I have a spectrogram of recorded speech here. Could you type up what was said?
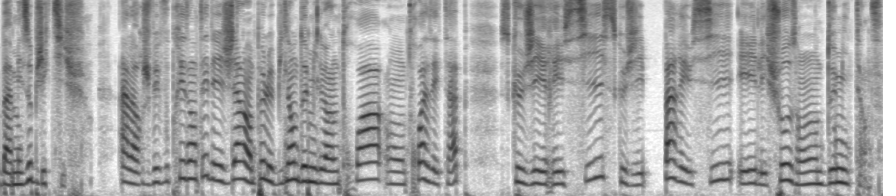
bah, mes objectifs. Alors, je vais vous présenter déjà un peu le bilan 2023 en trois étapes. Ce que j'ai réussi, ce que j'ai pas réussi et les choses en demi-teinte.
